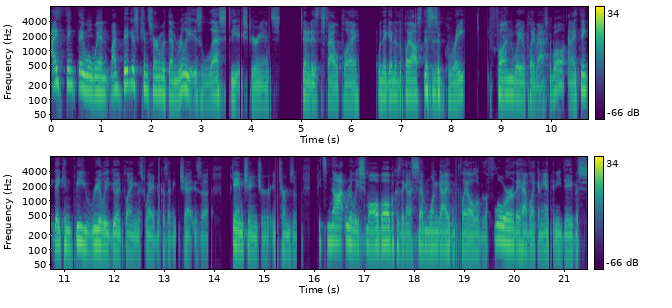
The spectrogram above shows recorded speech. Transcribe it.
I think they will win. My biggest concern with them really is less the experience than it is the style of play when they get into the playoffs. This is a great, fun way to play basketball. And I think they can be really good playing this way because I think Chet is a game changer in terms of it's not really small ball because they got a 7 1 guy who can play all over the floor. They have like an Anthony Davis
